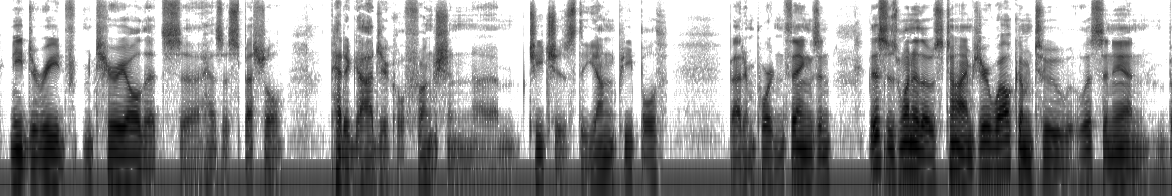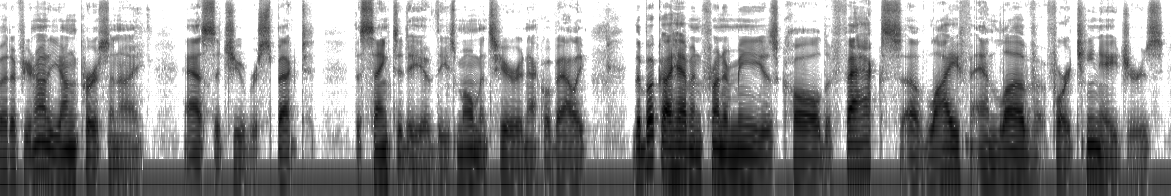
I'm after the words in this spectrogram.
need to read material that uh, has a special pedagogical function, um, teaches the young people about important things. And this is one of those times. You're welcome to listen in, but if you're not a young person, I ask that you respect the sanctity of these moments here in Echo Valley. The book I have in front of me is called Facts of Life and Love for Teenagers,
